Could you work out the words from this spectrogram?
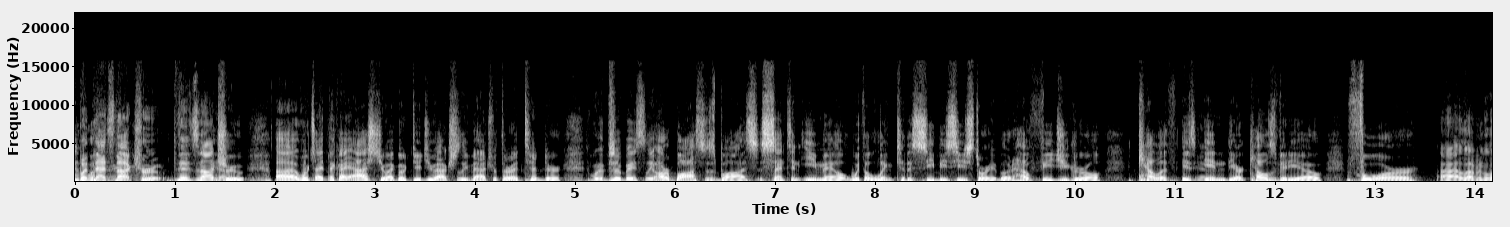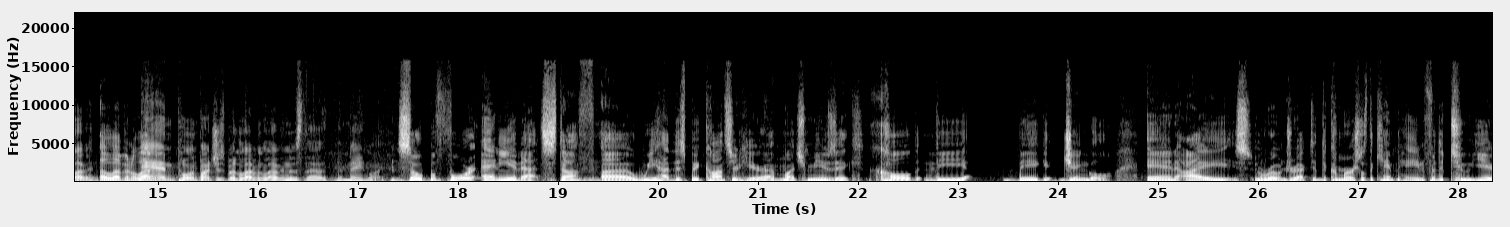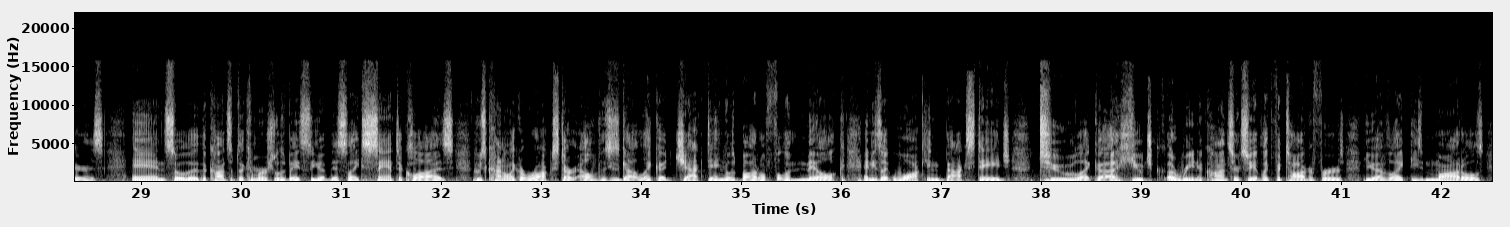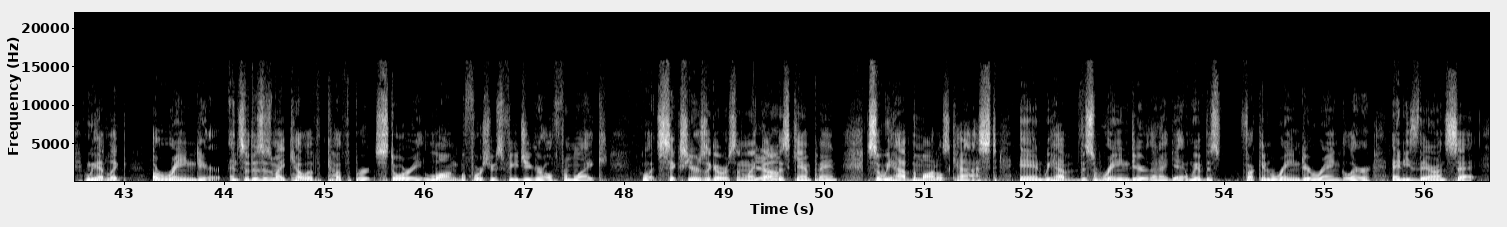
but that's not true. It's not true. Uh, which I think I asked you. I go, did you actually match with her on Tinder? So basically, our boss's boss sent an email with a link to the CBC story about how Fiji girl Kelleth is in the Arkells video for. Uh, 11 11. 11-11. And pulling punches, but 11 11 is the, the main one. So before any of that stuff, uh, we had this big concert here at Much Music called the Big Jingle, and I wrote and directed the commercials, the campaign for the two years. And so the, the concept of the commercial is basically you have this like Santa Claus who's kind of like a rock star Elvis. He's got like a Jack Daniels bottle full of milk, and he's like walking backstage to like a, a huge arena concert. So you have like photographers, you have like these models, and we had like a reindeer. And so this is my Kelleth Cuthbert story, long before she was Fiji Girl, from like what six years ago or something like that. This campaign. So we have the models cast, and we have this reindeer that I get, and we have this fucking reindeer wrangler, and he's there on set.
